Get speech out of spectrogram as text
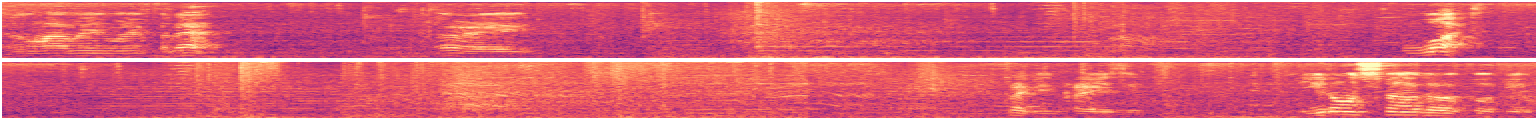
I don't have any money for that. Alright. What? Freaking crazy. You don't smell good with perfume.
